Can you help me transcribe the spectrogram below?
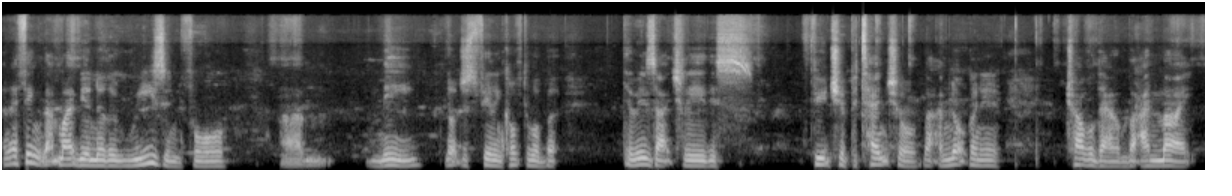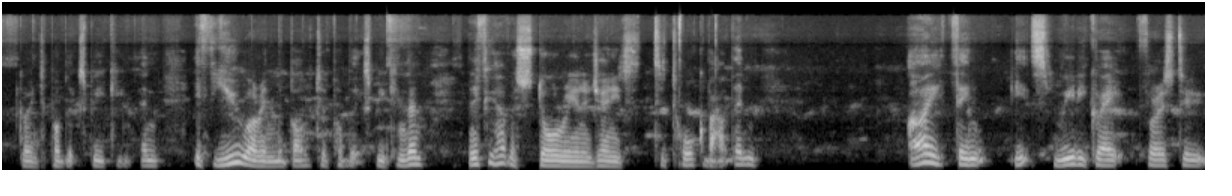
and I think that might be another reason for um, me not just feeling comfortable, but there is actually this future potential that I'm not going to travel down, but I might go into public speaking. And if you are in the boat of public speaking, then and if you have a story and a journey to, to talk about, then I think it's really great for us to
